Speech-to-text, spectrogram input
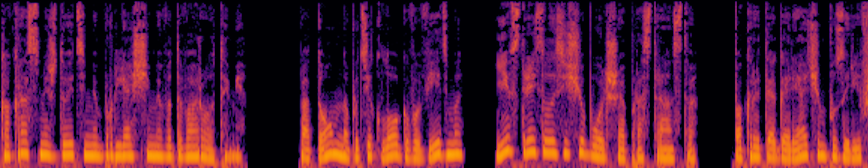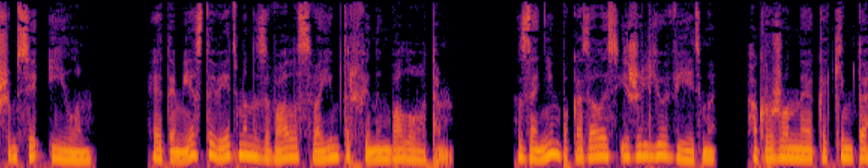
как раз между этими бурлящими водоворотами. Потом, на пути к логову ведьмы, ей встретилось еще большее пространство, покрытое горячим пузырившимся илом. Это место ведьма называла своим торфяным болотом. За ним показалось и жилье ведьмы, окруженное каким-то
